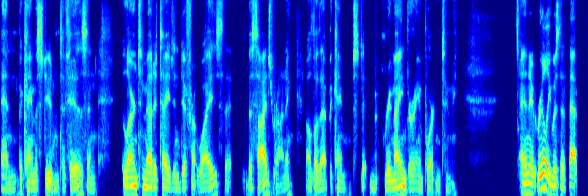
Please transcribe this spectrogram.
and became a student of his, and learned to meditate in different ways that besides running, although that became st- remained very important to me. And it really was at that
